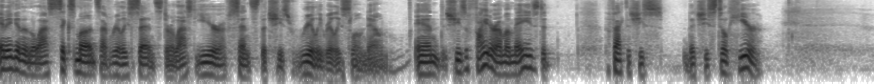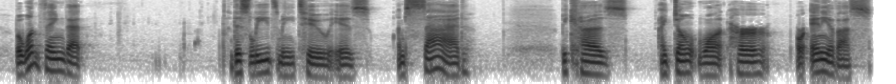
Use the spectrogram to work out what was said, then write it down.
And even in the last six months, I've really sensed, or last year, I've sensed that she's really, really slowed down. And she's a fighter. I'm amazed at the fact that she's that she's still here. But one thing that this leads me to is I'm sad because I don't want her or any of us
